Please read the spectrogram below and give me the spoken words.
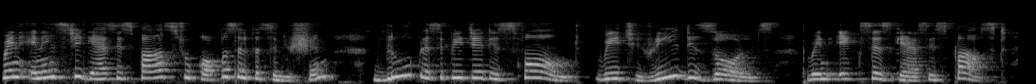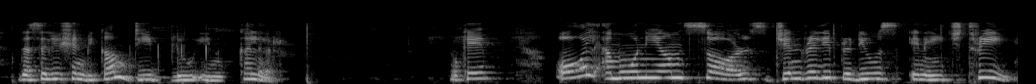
When NH3 gas is passed through copper sulfate solution, Blue precipitate is formed which redissolves when excess gas is passed. The solution become deep blue in color. Okay. All ammonium salts generally produce NH3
